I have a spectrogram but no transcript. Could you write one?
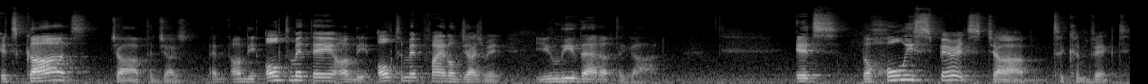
it's God's job to judge. And on the ultimate day, on the ultimate final judgment, you leave that up to God. It's the Holy Spirit's job to convict.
